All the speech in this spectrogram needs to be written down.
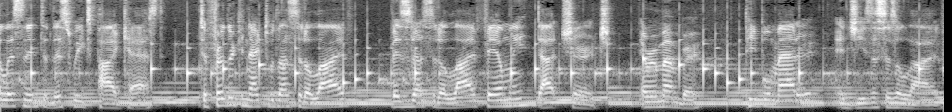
for listening to this week's podcast. To further connect with us at Alive, visit us at alivefamily.church. And remember, people matter and Jesus is alive.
